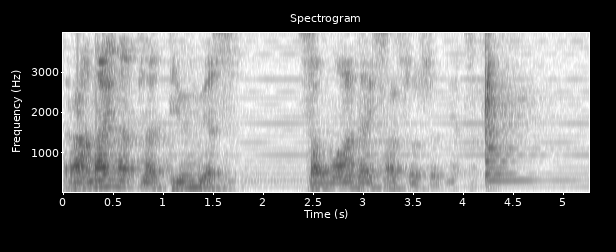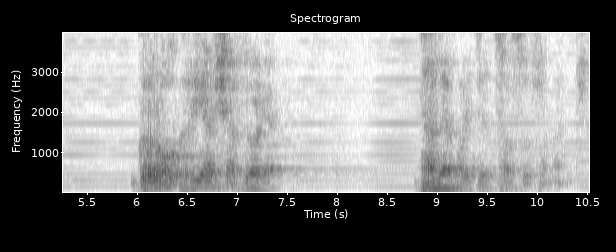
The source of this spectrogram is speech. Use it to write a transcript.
रामायणातला दिव्य संवाद आहे सासू सोन्याचा. घरोघरी अशा जोड्या झाल्या पाहिजेत सासू सुनांच्या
